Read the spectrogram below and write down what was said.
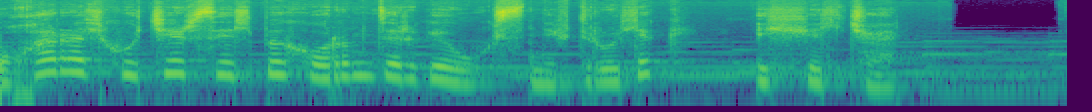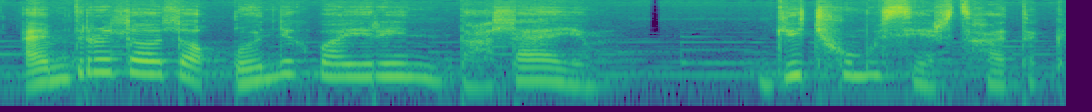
ухаарал хүчээр сэлбэх урам зоригийн үгс нэвтрүүлэг эхэлж байна. Амьдрал бол гуниг баярын далай юм гэж хүмүүс ярьцгаадаг.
